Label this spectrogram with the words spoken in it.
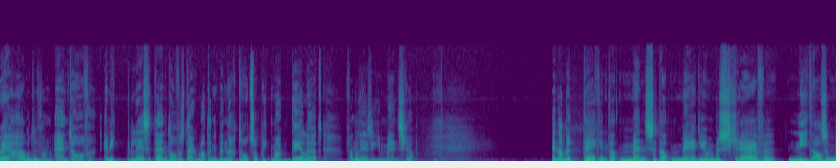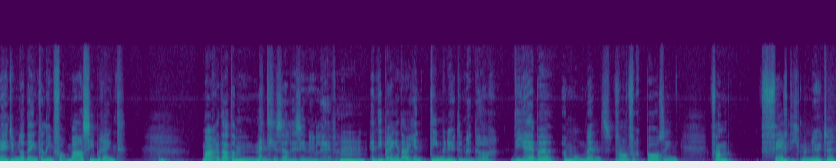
Wij houden van Eindhoven. En ik lees het Eindhovens Dagblad en ik ben daar trots op. Ik maak deel uit van deze gemeenschap. En dat betekent dat mensen dat medium beschrijven niet als een medium dat enkel informatie brengt, maar dat een metgezel is in hun leven. En die brengen daar geen tien minuten mee door. Die hebben een moment van verpozing van 40 minuten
